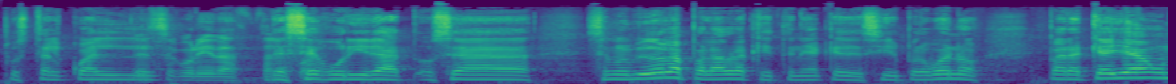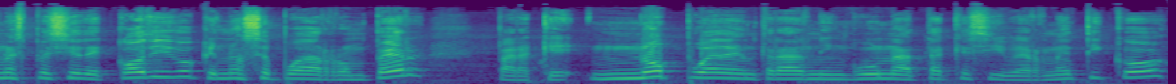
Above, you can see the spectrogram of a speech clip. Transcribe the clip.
pues tal cual, De seguridad. tal de cual. seguridad. O sea, se me olvidó la palabra que tenía que decir, pero bueno, para que haya una especie de código que no se pueda romper, para que no pueda entrar ningún ataque cibernético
